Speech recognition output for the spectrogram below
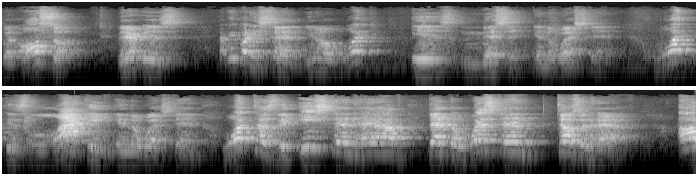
But also, there is, everybody said, you know, what is missing in the West End? What is lacking in the West End? What does the East End have that the West End doesn't have? A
